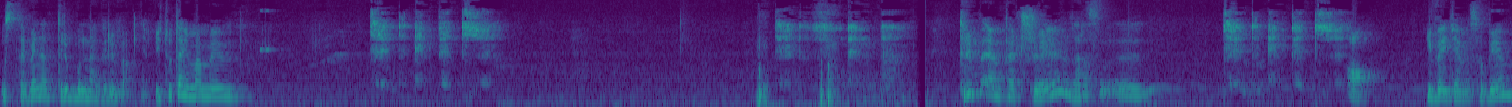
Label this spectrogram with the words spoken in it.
ustawienia trybu nagrywania. I tutaj mamy Tryb MP3. Tryb WMA. tryb MP3, zaraz, yy, Tryb MP3. o, i wejdziemy sobie.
